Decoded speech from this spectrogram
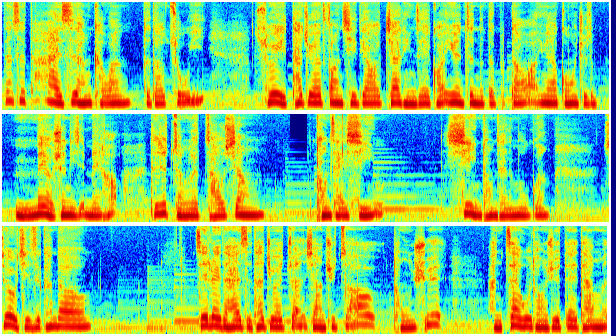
但是他还是很渴望得到注意。所以他就会放弃掉家庭这一块，因为真的得不到啊，因为他功课就是嗯没有兄弟姐妹好，他就转而朝向同才吸引，吸引同才的目光。所以我其实看到这类的孩子，他就会转向去找同学，很在乎同学对他们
